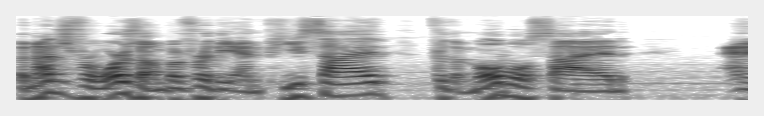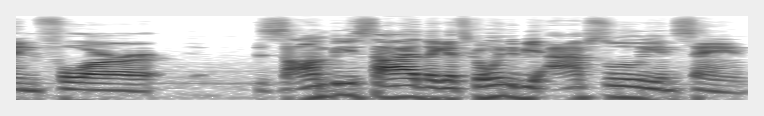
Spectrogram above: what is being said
but not just for Warzone, but for the MP side, for the mobile side, and for zombie side. Like it's going to be absolutely insane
